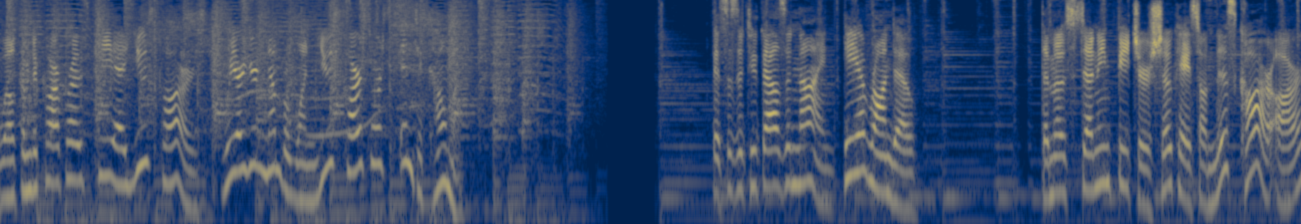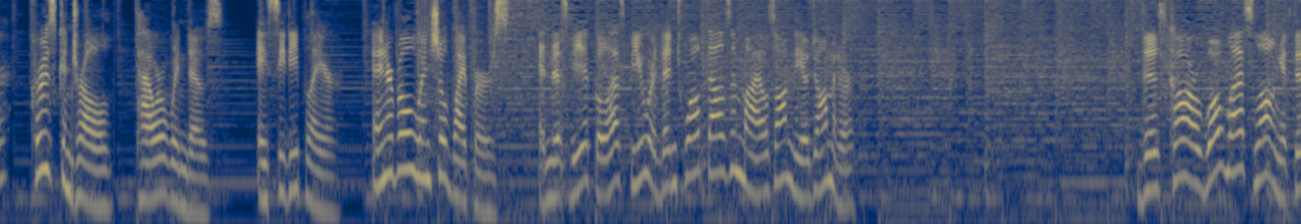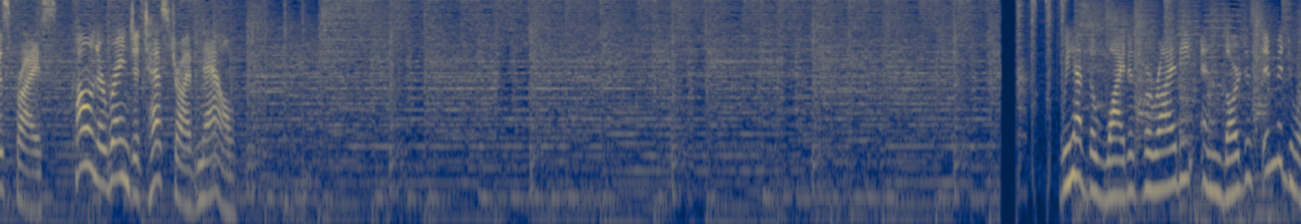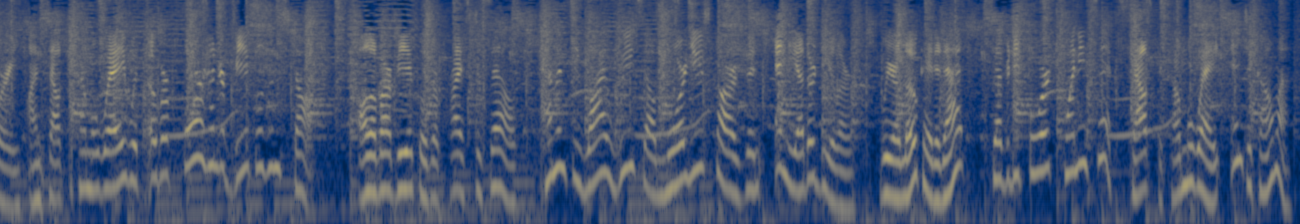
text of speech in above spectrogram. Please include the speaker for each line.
Speaker 1: Welcome to CarPros Kia Used Cars. We are your number one used car source in Tacoma. This is a 2009 Kia Rondo. The most stunning features showcased on this car are cruise control, power windows, a CD player, interval windshield wipers, and this vehicle has fewer than 12,000 miles on the odometer. This car won't last long at this price. Call and arrange a test drive now. We have the widest variety and largest inventory on South Tacoma Way with over 400 vehicles in stock. All of our vehicles are priced to sell. Come and see why we sell more used cars than any other dealer. We are located at 7426 South Tacoma Way in Tacoma.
